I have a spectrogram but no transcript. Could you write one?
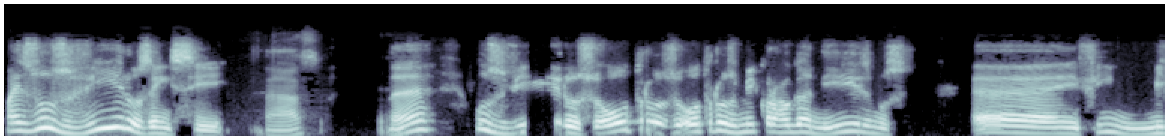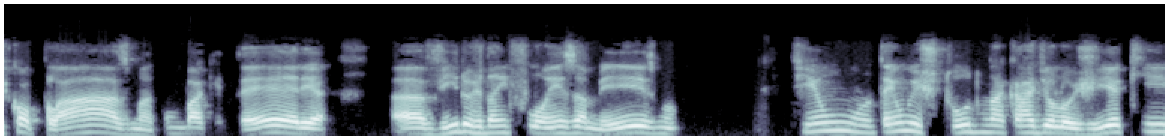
mas os vírus em si, Nossa, né? Os vírus, outros, outros micro-organismos, é, enfim, micoplasma, com bactéria, ah, vírus da influenza mesmo. Tinha um, tem um estudo na cardiologia que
